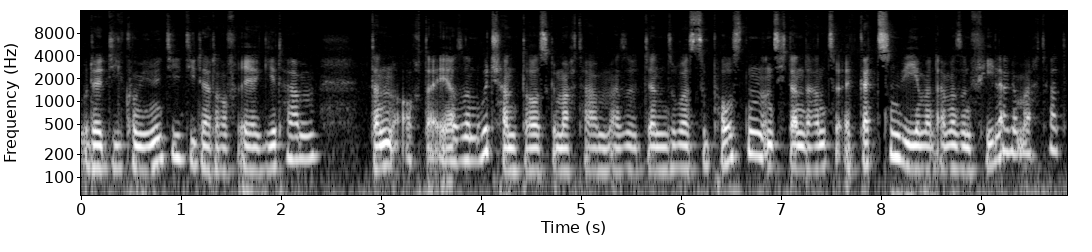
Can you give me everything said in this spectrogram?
oder die Community, die darauf reagiert haben, dann auch da eher so ein Witch Hunt draus gemacht haben. Also dann sowas zu posten und sich dann daran zu ergötzen, wie jemand einmal so einen Fehler gemacht hat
